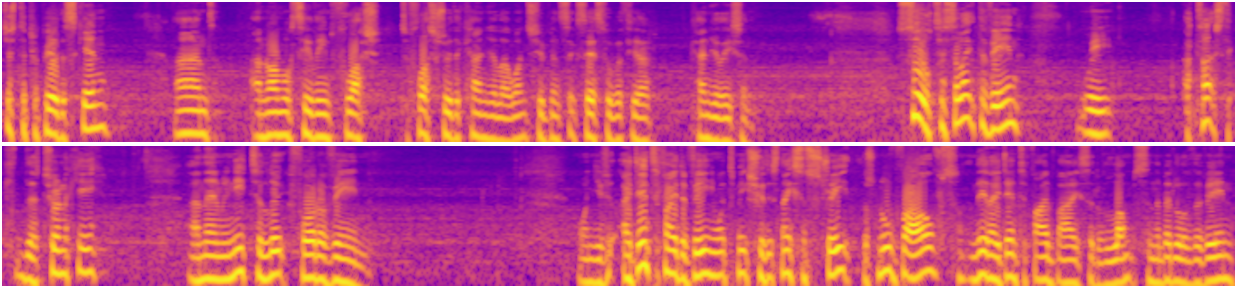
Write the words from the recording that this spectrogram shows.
just to prepare the skin, and a normal saline flush to flush through the cannula once you've been successful with your cannulation. So to select the vein, we attach the, the tourniquet and then we need to look for a vein. When you've identified a vein, you want to make sure that it's nice and straight. There's no valves, and they're identified by sort of lumps in the middle of the vein.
